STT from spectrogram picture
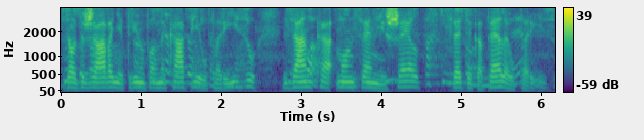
za održavanje triumfalne kapije u Parizu, zamka Mont Saint-Michel, Svete kapele u Parizu.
